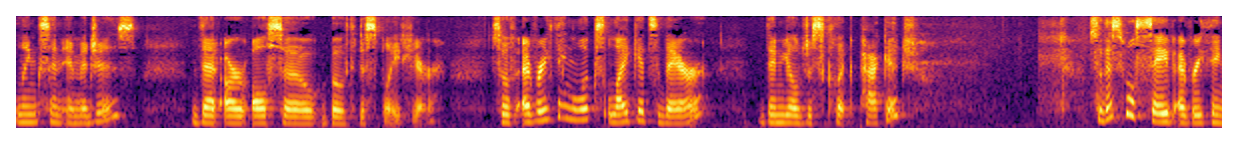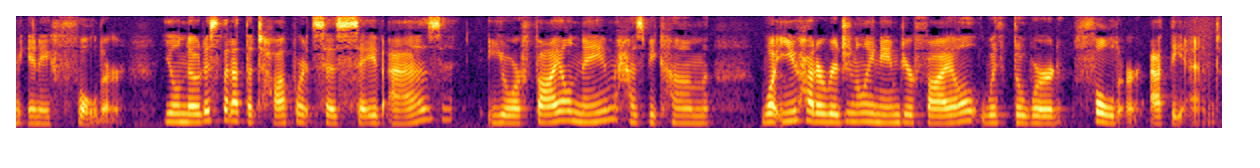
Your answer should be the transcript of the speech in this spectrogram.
links and images that are also both displayed here. So if everything looks like it's there, then you'll just click package. So this will save everything in a folder. You'll notice that at the top where it says save as, your file name has become what you had originally named your file with the word folder at the end.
